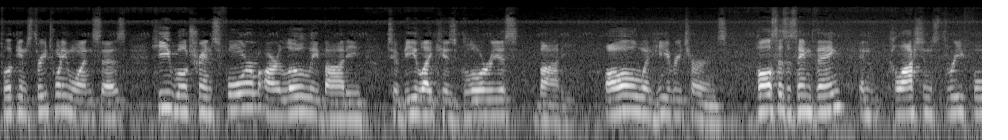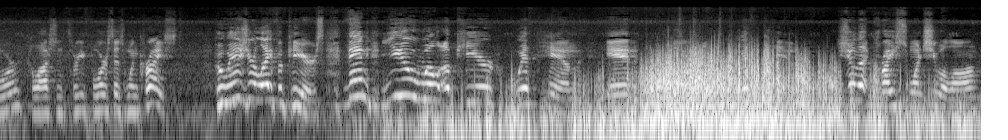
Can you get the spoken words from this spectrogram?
Philippians 3:21 says, "He will transform our lowly body to be like his glorious body, all when he returns." Paul says the same thing in Colossians 3:4. Colossians 3:4 says, "When Christ who is your life appears, then you will appear with him in glory. With him. Did you know that Christ wants you along?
